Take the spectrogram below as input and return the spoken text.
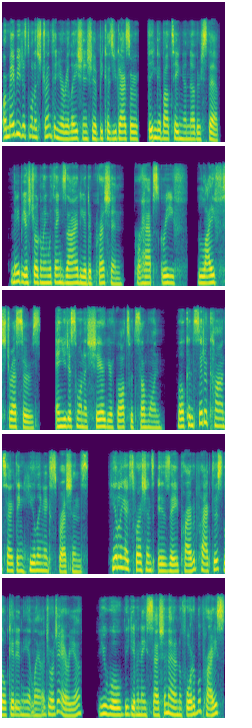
or maybe you just want to strengthen your relationship because you guys are thinking about taking another step. Maybe you're struggling with anxiety or depression, perhaps grief, life stressors, and you just want to share your thoughts with someone. Well, consider contacting Healing Expressions. Healing Expressions is a private practice located in the Atlanta, Georgia area. You will be given a session at an affordable price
